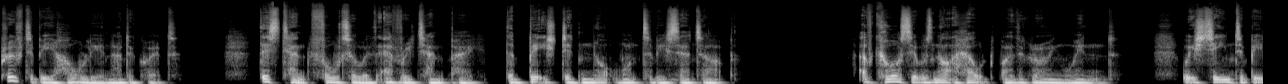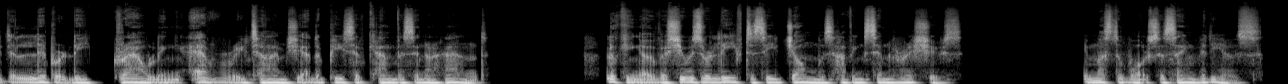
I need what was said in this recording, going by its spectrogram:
proved to be wholly inadequate. This tent fought her with every tent peg. The bitch did not want to be set up. Of course, it was not helped by the growing wind, which seemed to be deliberately growling every time she had a piece of canvas in her hand. Looking over, she was relieved to see Jon was having similar issues. He must have watched the same videos.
